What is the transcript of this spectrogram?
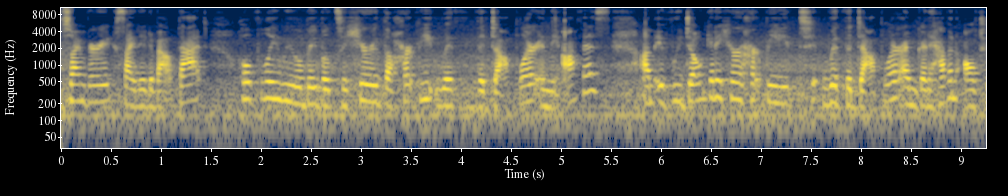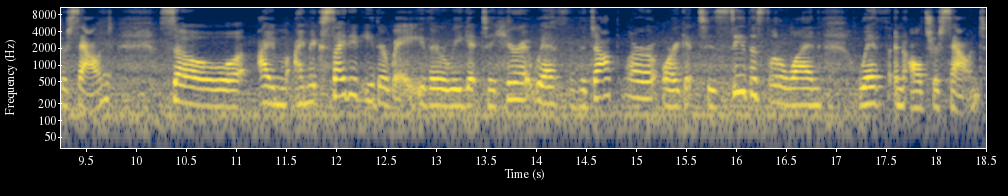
So I'm very excited about that. Hopefully we will be able to hear the heartbeat with the Doppler in the office. Um, if we don't get to hear a heartbeat with the Doppler, I'm going to have an ultrasound. So I'm, I'm excited either way. Either we get to hear it with the Doppler or get to see this little one with an ultrasound.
